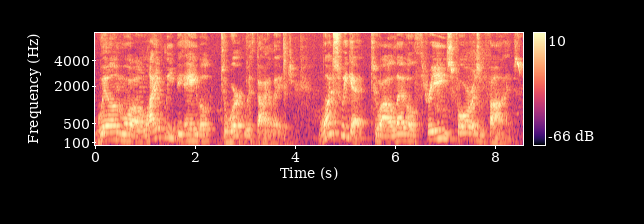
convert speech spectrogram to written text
will more likely be able to work with dilators. Once we get to our level threes, fours, and fives,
